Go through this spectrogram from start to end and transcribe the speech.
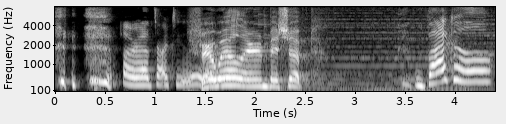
All right, I'll talk to you later. Farewell, Erin Bishop. Bye, girl.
